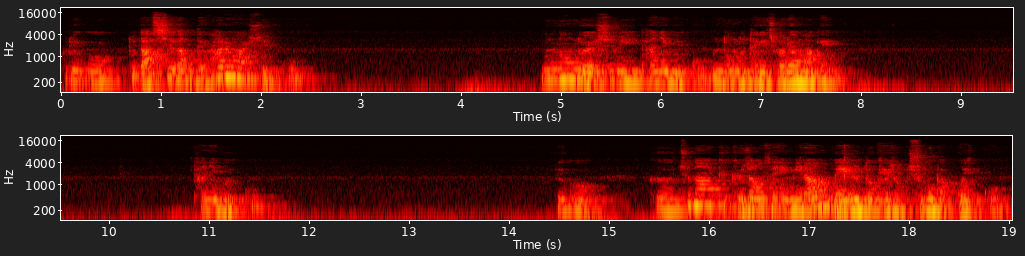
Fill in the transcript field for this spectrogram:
그리고 또 낮 시간대 활용할 수 있고 운동도 열심히 다니고 있고 운동도 되게 저렴하게 다니고 있고. 그리고 그 초등학교 교장 선생님이랑 메일도 계속 주고받고 있고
